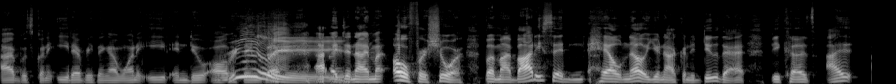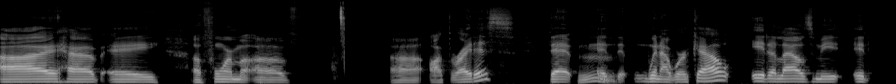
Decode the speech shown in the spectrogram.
I was going to eat everything I want to eat and do all the things. I, I denied my oh for sure, but my body said hell no, you're not going to do that because I I have a a form of uh, arthritis that, Mm. that when I work out, it allows me it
